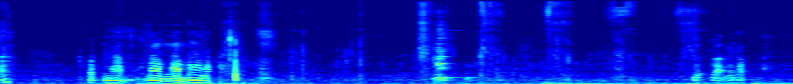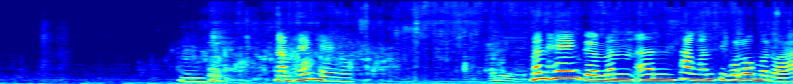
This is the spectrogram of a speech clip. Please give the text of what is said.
อะ วัดน้ำน้ำน้ำมาละจวดจวดเลยครับอืมน้ำแห้งๆเนาะอันนี้มันแห้งเกินมันอันพักมันสิบ่ล่มหมดหวะ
